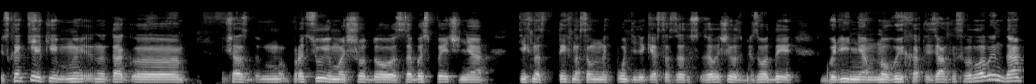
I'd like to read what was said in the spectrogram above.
Тобто, як тільки ми ну, так е, зараз працюємо щодо забезпечення тих тих населених пунктів, які залишились без води горінням нових артезіанських свердловин, да,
